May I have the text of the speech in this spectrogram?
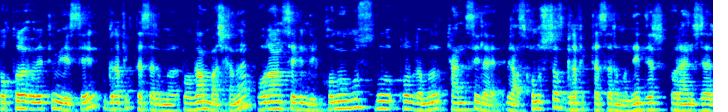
doktora öğretim üyesi, grafik tasarımı program başkanı Orhan Sevindik konuğumuz. Bu programı kendisiyle biraz konuşacağız. Grafik tasarımı nedir? Öğrenciler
